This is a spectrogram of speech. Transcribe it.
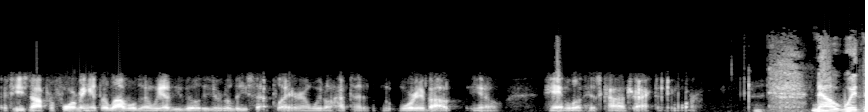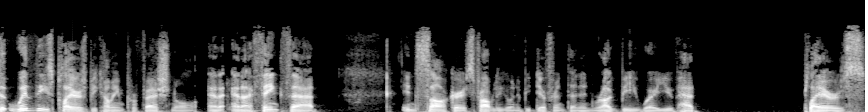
If he's not performing at the level, then we have the ability to release that player, and we don't have to worry about you know handling his contract anymore. Now, with with these players becoming professional, and and I think that in soccer it's probably going to be different than in rugby, where you've had players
